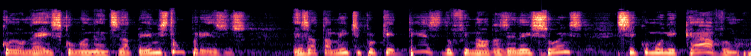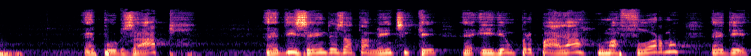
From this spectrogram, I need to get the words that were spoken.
coronéis comandantes da PM estão presos exatamente porque desde o final das eleições se comunicavam é, por zap, é, dizendo exatamente que é, iriam preparar uma forma é, de,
